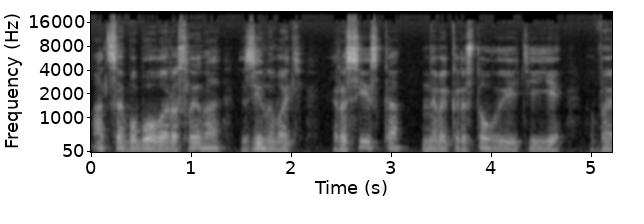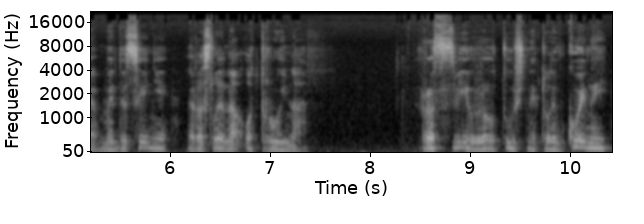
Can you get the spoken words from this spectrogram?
А це бобова рослина, зіновать російська, не використовують її в медицині, рослина отруйна. Розцвів жовтушник левкойний,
